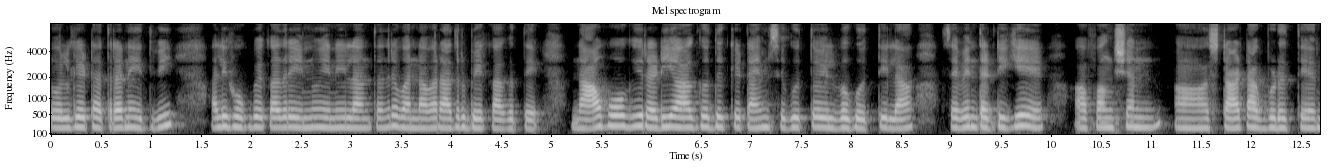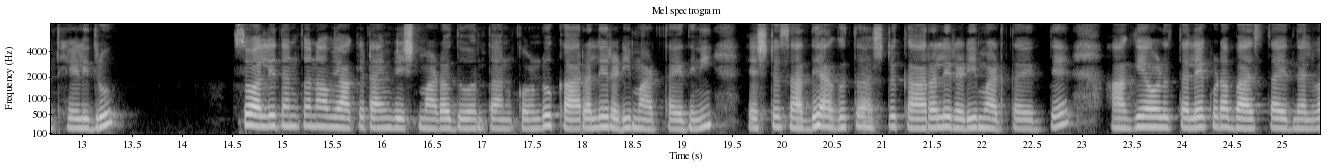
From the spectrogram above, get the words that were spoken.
ಟೋಲ್ ಗೇಟ್ ಹತ್ರನೇ ಇದ್ವಿ. ಅಲ್ಲಿಗೆ ಹೋಗಬೇಕಾದ್ರೆ ಇನ್ನೂ ಏನಿಲ್ಲ ಅಂತಂದರೆ ಒನ್ ಅವರ್ ಆದರೂ ಬೇಕಾಗುತ್ತೆ. ನಾವು ಹೋಗಿ ರೆಡಿ ಆಗೋದಕ್ಕೆ ಟೈಮ್ ಸಿಗುತ್ತೋ ಇಲ್ವೋ ಗೊತ್ತಿಲ್ಲ. ಸೆವೆನ್ ತರ್ಟಿಗೆ ಫಂಕ್ಷನ್ ಸ್ಟಾರ್ಟ್ ಆಗಿಬಿಡುತ್ತೆ ಅಂತ ಹೇಳಿದರು. ಸೊ ಅಲ್ಲಿ ತನಕ ನಾವು ಯಾಕೆ ಟೈಮ್ ವೇಸ್ಟ್ ಮಾಡೋದು ಅಂತ ಅಂದ್ಕೊಂಡು ಕಾರಲ್ಲಿ ರೆಡಿ ಮಾಡ್ತಾ ಇದ್ದೀನಿ. ಎಷ್ಟು ಸಾಧ್ಯ ಆಗುತ್ತೋ ಅಷ್ಟು ಕಾರಲ್ಲಿ ರೆಡಿ ಮಾಡ್ತಾ ಇದ್ದೆ. ಹಾಗೆ ಅವಳು ತಲೆ ಕೂಡ ಬಾಸ್ತಾ ಇದ್ನಲ್ವ?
